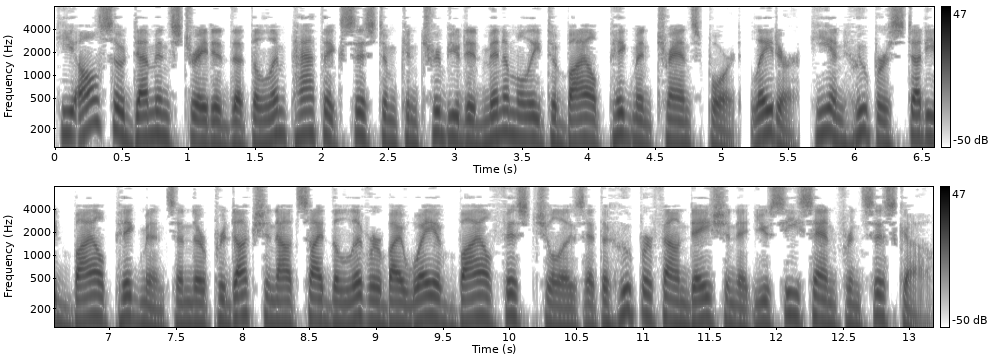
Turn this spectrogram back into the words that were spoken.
He also demonstrated that the lymphatic system contributed minimally to bile pigment transport. Later, he and Hooper studied bile pigments and their production outside the liver by way of bile fistulas at the Hooper Foundation at UC San Francisco.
